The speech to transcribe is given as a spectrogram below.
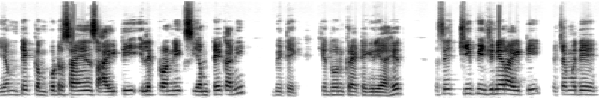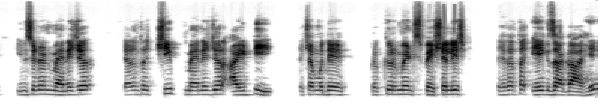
M tech computer science I T electronics M tech आणि बीटेक हे दोन क्रायटेगरी आहेत. तसेच चीफ इंजिनियर आय टी त्याच्यामध्ये इन्सिडेंट मॅनेजर त्यानंतर चीफ मॅनेजर आय टी त्याच्यामध्ये प्रोक्युरमेंट स्पेशलिस्ट त्याच्याकरता एक जागा आहे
